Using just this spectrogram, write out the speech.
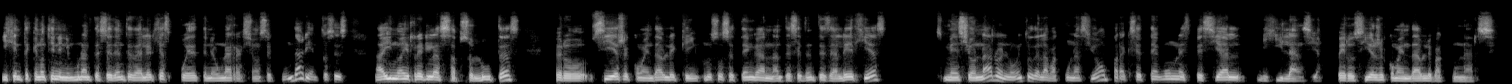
Y gente que no tiene ningún antecedente de alergias puede tener una reacción secundaria. Entonces, ahí no hay reglas absolutas, pero sí es recomendable que incluso se tengan antecedentes de alergias, mencionarlo en el momento de la vacunación para que se tenga una especial vigilancia, pero sí es recomendable vacunarse.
